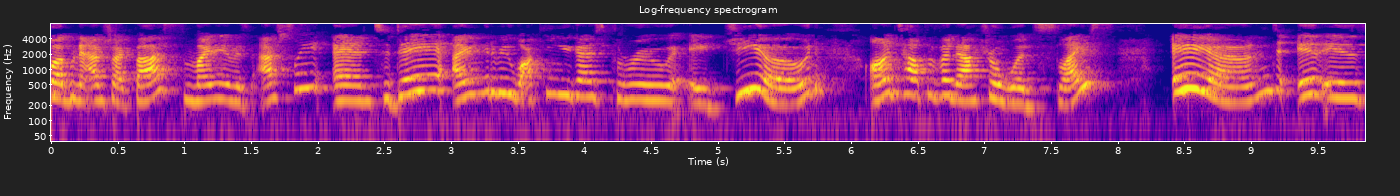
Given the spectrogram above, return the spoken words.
welcome to Abstract Boss. My name is Ashley and today I'm going to be walking you guys through a geode on top of a natural wood slice and it is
